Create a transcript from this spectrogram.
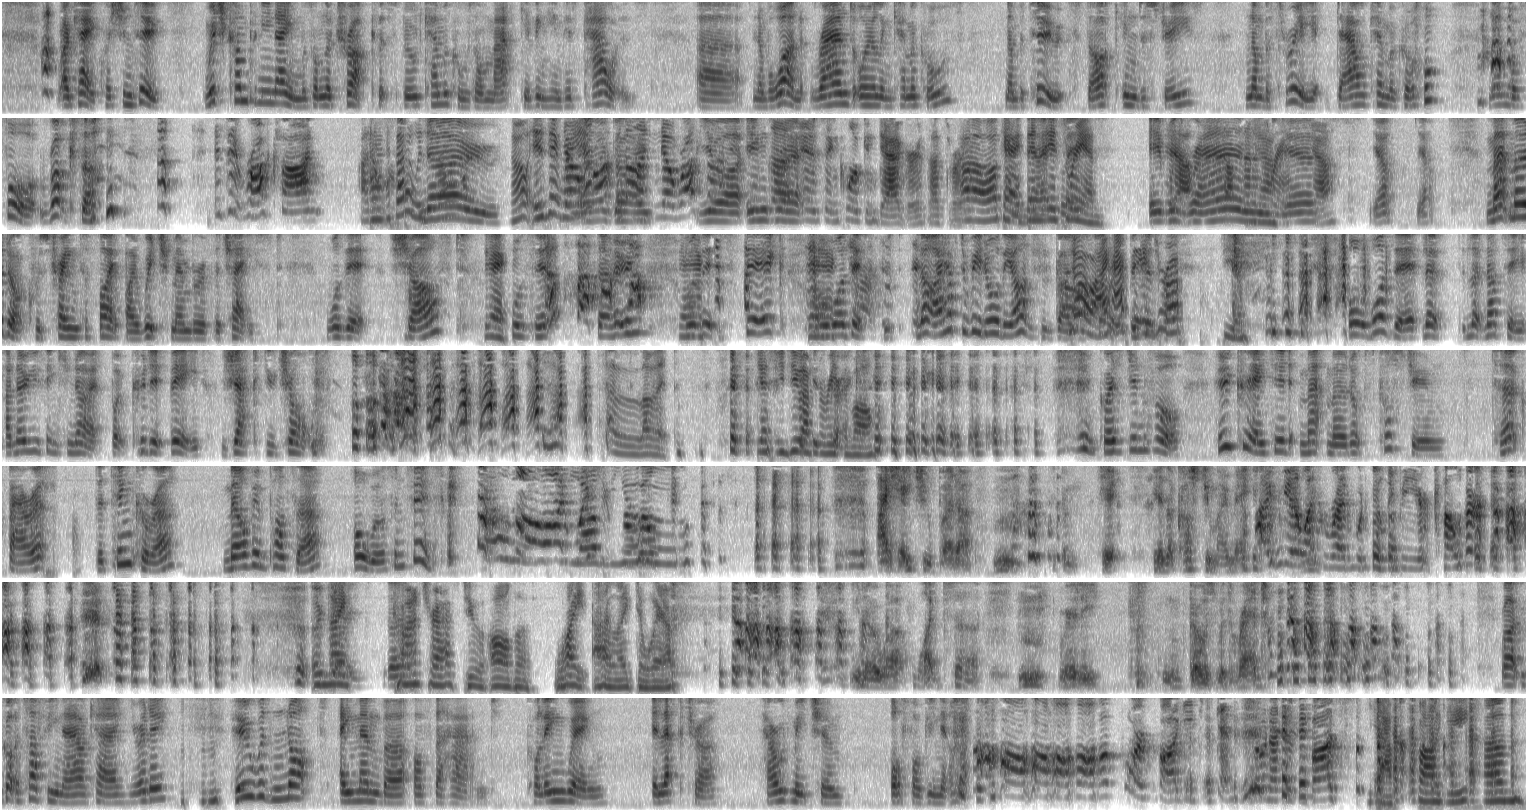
Okay, question two. Which company name was on the truck that spilled chemicals on Matt, giving him his powers? Uh, number one, Rand Oil and Chemicals. Number two, Stark Industries. Number three, Dow Chemical. Number four, Roxxon. Is it Roxxon? I I don't know. thought it was. no. No, is it No, Rand? Yeah, Roxxon. guys, no, Roxxon. you are is, incorrect. Uh, is in Cloak and Dagger. That's right. Oh, okay. Then it's Exactly. Rand. It was Yeah, Rand. that is Rand, Yes. Yep. Yep. Matt Murdock was trained to fight by which member of the Chaste? Was it Shaft? Dick. Was it Stone? Was it Stick? Or was it? Yeah, just Stick. No, I have to read all the answers, guys. No, I'm I sorry, have to interrupt you. or was it? Look, look, Nutty. I know you think you know it, but could it be Jacques Duchamp? I love it. Yes, you do have to read them all. all. Question four. Who created Matt Murdock's costume? Turk Barrett, the Tinkerer, Melvin Potter, or Wilson Fisk? Oh, I Loves wish it were Wilson. I hate you, but uh, mm, here, here's a costume I made. I feel like red would really be your color. Okay, Nice uh, contrast to all the white I like to wear. you know, uh, white uh, mm, really mm, goes with red. Right, we've got a toughie now, okay? You ready? Mhm. Who was not a member of the Hand? Colleen Wing, Elektra, Harold Meachum, or Foggy Nelson? oh, poor Foggy, just getting thrown under the bus. Yeah, foggy. Um,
